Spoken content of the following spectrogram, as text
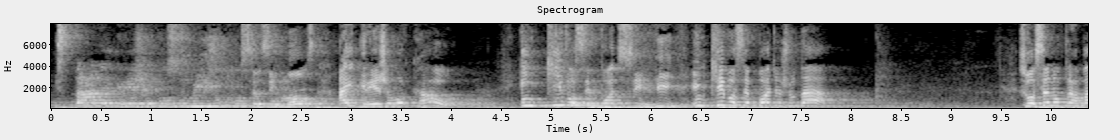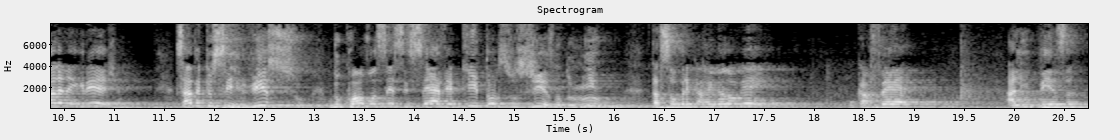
Estar na igreja é construir junto com seus irmãos a igreja local. Em que você pode servir, em que você pode ajudar. Se você não trabalha na igreja, sabe que o serviço do qual você se serve aqui todos os dias, no domingo, está sobrecarregando alguém o café, a limpeza.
